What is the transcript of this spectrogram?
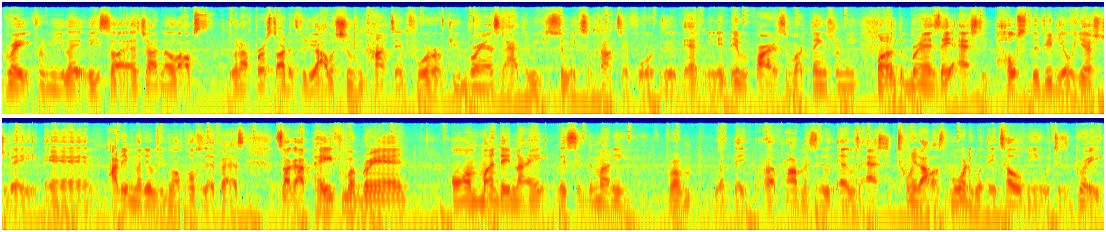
great for me lately. So as y'all know, I was when I first started this video, I was shooting content for a few brands that I had to, to make some content for because they, had me it they required some more things from me. One of the brands, they actually posted the video yesterday and I didn't even know they was even gonna post it that fast. So I got paid from a brand on Monday night. They sent the money from what they uh, promised and it was, it was actually $20 more than what they told me which is great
